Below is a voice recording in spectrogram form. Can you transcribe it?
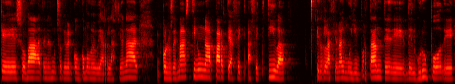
que eso va a tener mucho que ver con cómo me voy a relacionar con los demás, tiene una parte afectiva y relacional muy importante de, del grupo, de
